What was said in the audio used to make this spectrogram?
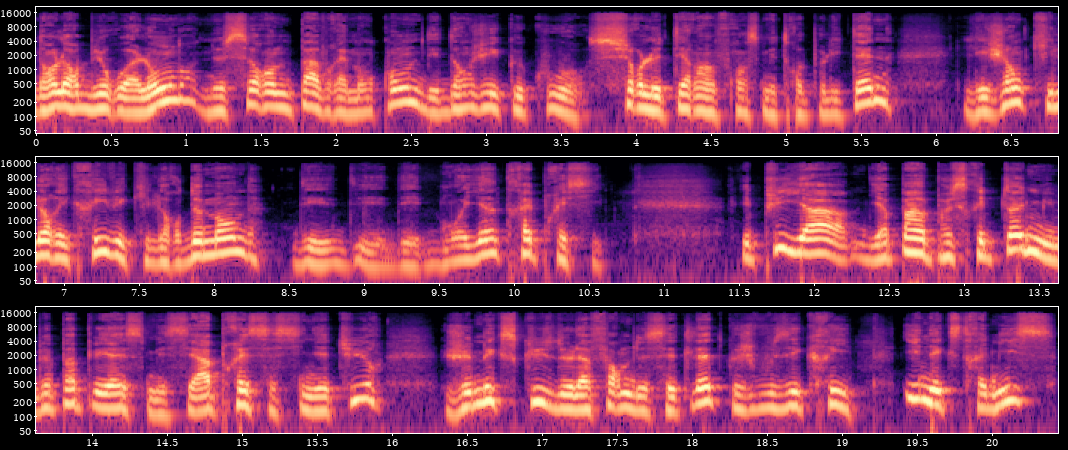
dans leur bureau à Londres ne se rendent pas vraiment compte des dangers que courent sur le terrain en France métropolitaine les gens qui leur écrivent et qui leur demandent des, des moyens très précis. Et puis il y a, il y a pas un post-scriptum, il met pas PS, mais c'est après sa signature. Je m'excuse de la forme de cette lettre que je vous écris in extremis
